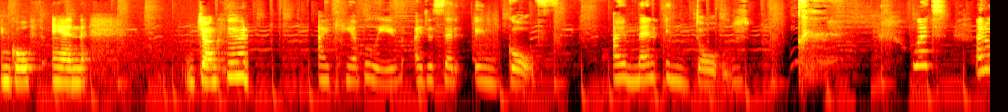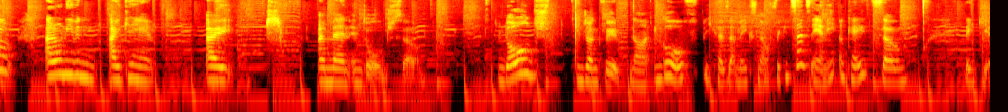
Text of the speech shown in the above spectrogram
engulf in junk food. I can't believe I just said engulf. I meant indulge. what? I don't, I don't even, I can't, I, I meant indulge, so. Indulge in junk food, not in golf, because that makes no freaking sense, Annie. Okay, so Thank you.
